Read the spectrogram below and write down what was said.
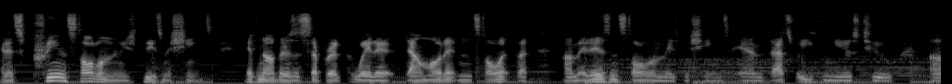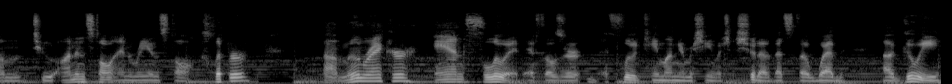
and it's pre-installed on these, machines. If not, there's a separate way to download it and install it, but um, it is installed on these machines, and that's what you can use to um, to uninstall and reinstall Klipper, uh, Moonraker and Fluidd. If those are if Fluidd came on your machine, which it should have, that's the web uh, GUI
